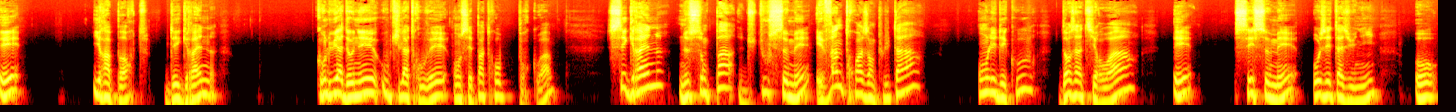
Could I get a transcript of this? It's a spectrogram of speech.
et il rapporte des graines qu'on lui a données ou qu'il a trouvées, on ne sait pas trop pourquoi. Ces graines ne sont pas du tout semées et 23 ans plus tard, on les découvre dans un tiroir et c'est semé aux États-Unis au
